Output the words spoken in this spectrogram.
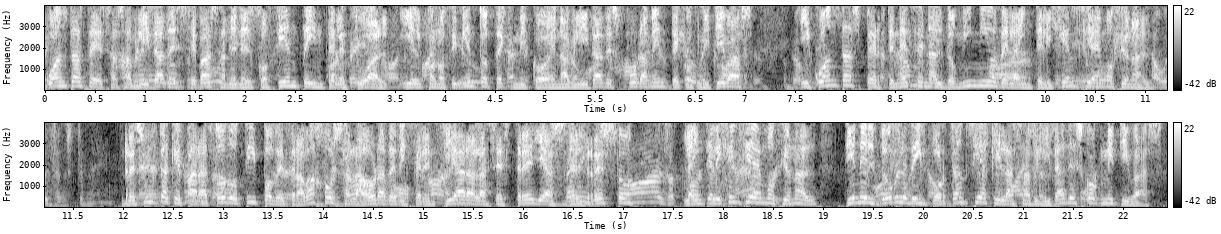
¿Cuántas de esas habilidades se basan en el cociente intelectual y el conocimiento técnico en habilidades puramente cognitivas? ¿Y cuántas pertenecen al dominio de la inteligencia emocional? Resulta que para todo tipo de trabajos a la hora de diferenciar a las estrellas del resto, la inteligencia emocional tiene el doble de importancia que las habilidades cognitivas.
